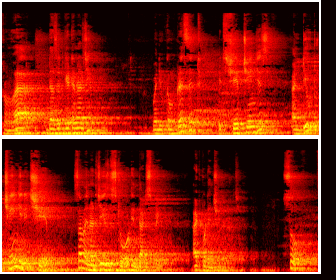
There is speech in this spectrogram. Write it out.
From where does it get energy? When you compress it, its shape changes and due to change in its shape, some energy is stored in that spring at potential energy. So,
